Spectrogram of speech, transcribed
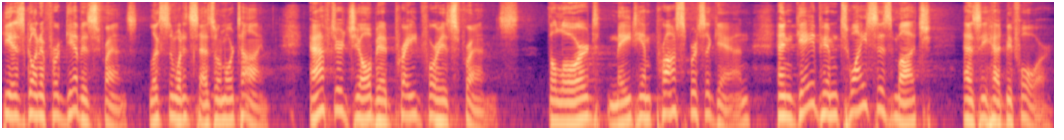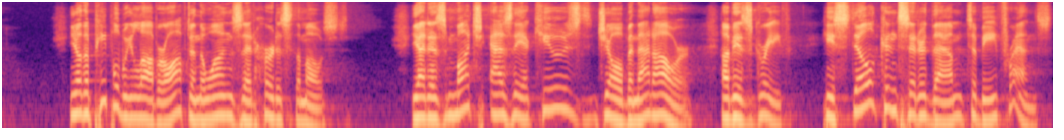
He is going to forgive his friends. Listen to what it says one more time. After Job had prayed for his friends, the Lord made him prosperous again and gave him twice as much as he had before. You know, the people we love are often the ones that hurt us the most. Yet, as much as they accused Job in that hour of his grief, he still considered them to be friends.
